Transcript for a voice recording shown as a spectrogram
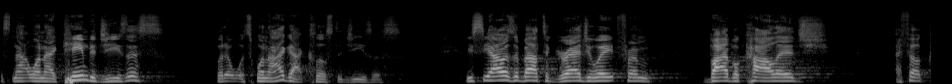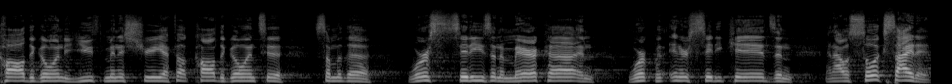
It's not when I came to Jesus, but it was when I got close to Jesus. You see, I was about to graduate from Bible college. I felt called to go into youth ministry. I felt called to go into some of the worst cities in America and work with inner city kids and and I was so excited.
